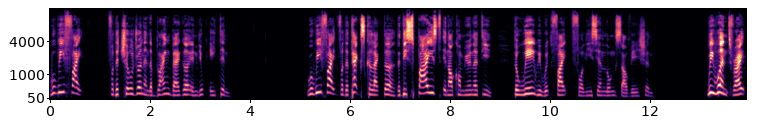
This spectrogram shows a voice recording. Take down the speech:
Would we fight for the children and the blind beggar in Luke 18? Will we fight for the tax collector, the despised in our community, the way we would fight for Lee Hsien Loong's salvation? We won't, right?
